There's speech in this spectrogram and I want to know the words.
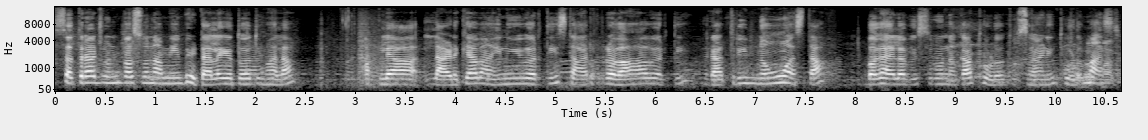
सतरा जूनपासून आम्ही भेटायला येतोय तुम्हाला. आपल्या लाडक्या वाहिनीवरती स्टार प्रवाहावरती. रात्री नऊ वाजता बघायला विसरू नका. थोडं तुझं आणि थोडं माझं.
